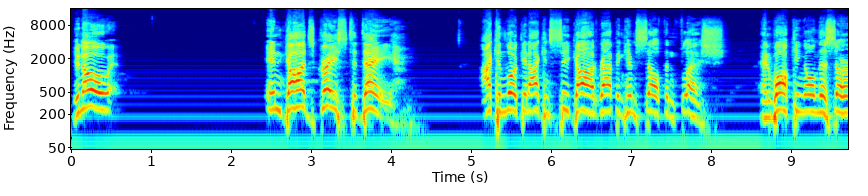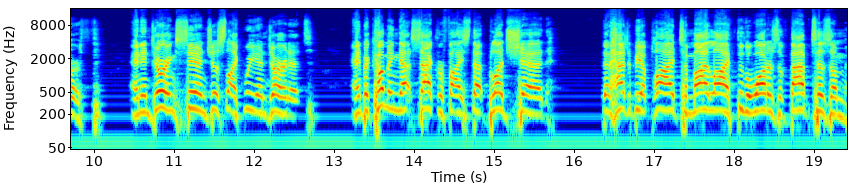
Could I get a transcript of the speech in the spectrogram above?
You know, in God's grace today, I can look and I can see God wrapping Himself in flesh and walking on this earth and enduring sin just like we endured it and becoming that sacrifice, that bloodshed that had to be applied to my life through the waters of baptism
